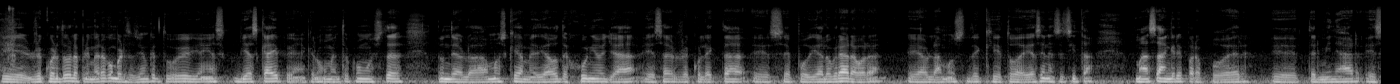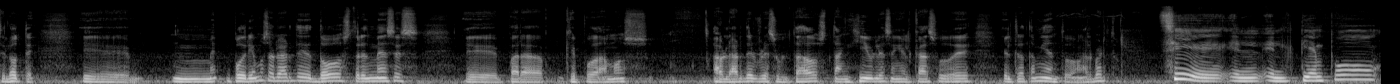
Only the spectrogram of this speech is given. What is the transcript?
eh, recuerdo la primera conversación que tuve vía, Skype en aquel momento con usted, donde hablábamos que a mediados de junio ya esa recolecta se podía lograr. Ahora hablamos de que todavía se necesita más sangre para poder terminar ese lote. ¿Podríamos hablar de dos, tres meses para que podamos hablar de resultados tangibles en el caso del el tratamiento, don Alberto. Sí, el tiempo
